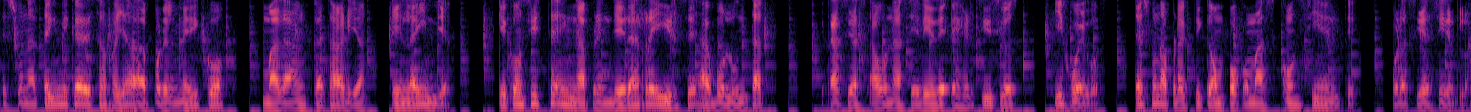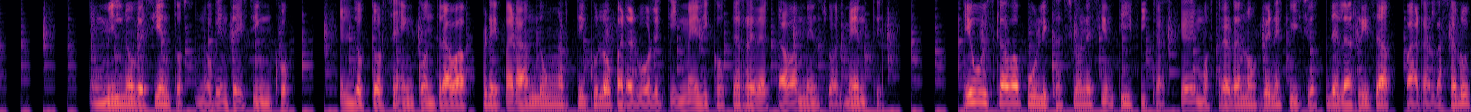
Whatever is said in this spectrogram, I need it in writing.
es una técnica desarrollada por el médico Madan Kataria en la India, que consiste en aprender a reírse a voluntad, gracias a una serie de ejercicios y juegos. Es una práctica un poco más consciente, por así decirlo. En 1995, el doctor se encontraba preparando un artículo para el boletín médico que redactaba mensualmente y buscaba publicaciones científicas que demostraran los beneficios de la risa para la salud.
